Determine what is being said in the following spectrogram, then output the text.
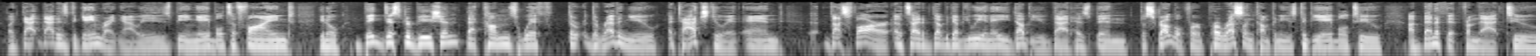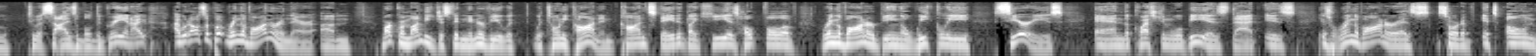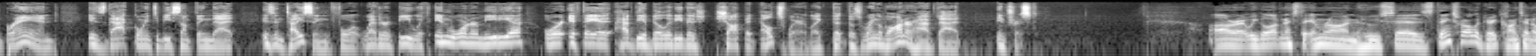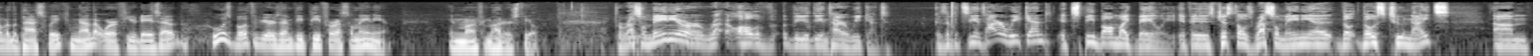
like that that is the game right now is being able to find you know big distribution that comes with the the revenue attached to it and thus far outside of WWE and AEW that has been the struggle for pro wrestling companies to be able to uh, benefit from that to to a sizable degree. And I I would also put Ring of Honor in there. Um, Marc Raimondi just did an interview with with Tony Khan and Khan stated like he is hopeful of Ring of Honor being a weekly series and the question will be is that is is Ring of Honor as sort of its own brand is that going to be something that is enticing for whether it be within Warner Media or if they have the ability to shop it elsewhere like th- does Ring of Honor have that interest all right, we go up next to Imran, who says, Thanks for all the great content over the past week. Now that we're a few days out, who was both of yours MVP for WrestleMania? Imran from Huddersfield. For WrestleMania or all of the, the entire weekend? Because if it's the entire weekend, it's Speedball Mike Bailey. If it is just those WrestleMania, th- those two nights, um,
